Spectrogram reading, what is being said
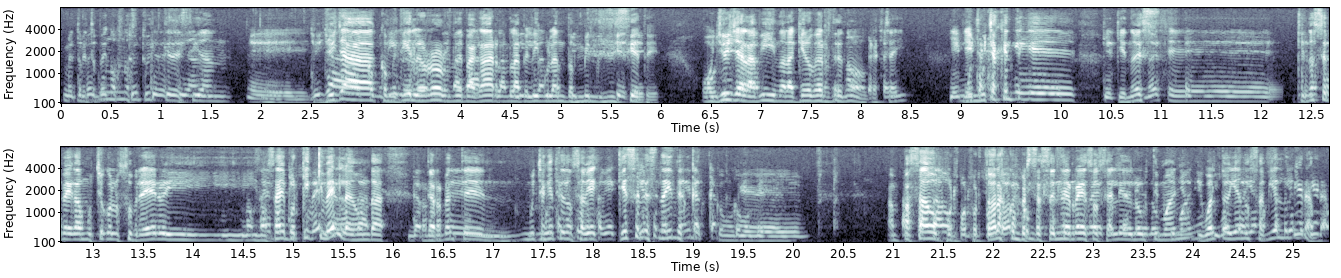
me topé con unos tweets que decían eh, yo ya cometí el error de pagar la película en 2017 o yo ya la vi, no la quiero ver de nuevo, ¿cachai? Y hay, mucha, gente, que, que, no es, eh, que no se pega mucho con los superhéroes y, no sabe por qué hay que verla. Onda. De repente, mucha gente no sabía qué es el Snyder Cut. Como que han pasado por, por todas las conversaciones de redes sociales de los últimos años, igual todavía no sabían lo que era.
